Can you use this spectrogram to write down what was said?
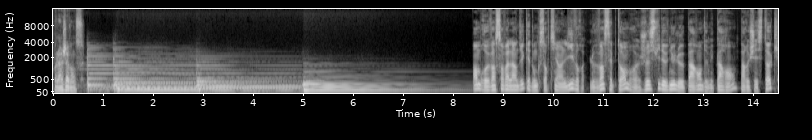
voilà, j'avance. Vincent Valinduc a donc sorti un livre le 20 septembre, Je suis devenu le parent de mes parents, paru chez Stock.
